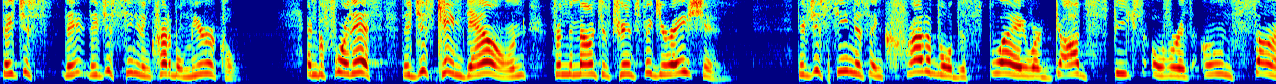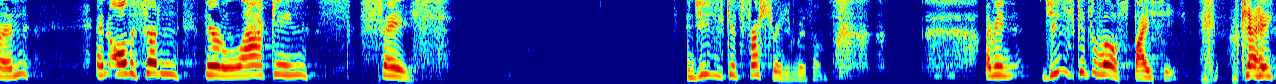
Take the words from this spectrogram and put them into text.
they just, they, they've just seen an incredible miracle. And before this, they just came down from the Mount of Transfiguration. They've just seen this incredible display where God speaks over his own son, and all of a sudden they're lacking faith. And Jesus gets frustrated with them. I mean, Jesus gets a little spicy, okay?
